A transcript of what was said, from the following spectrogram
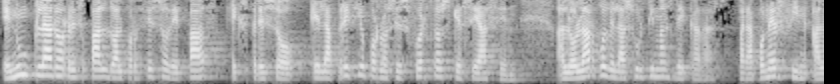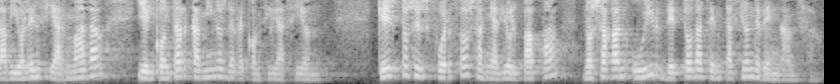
En un claro respaldo al proceso de paz, expresó el aprecio por los esfuerzos que se hacen a lo largo de las últimas décadas para poner fin a la violencia armada y encontrar caminos de reconciliación. Que estos esfuerzos, añadió el Papa, nos hagan huir de toda tentación de venganza.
